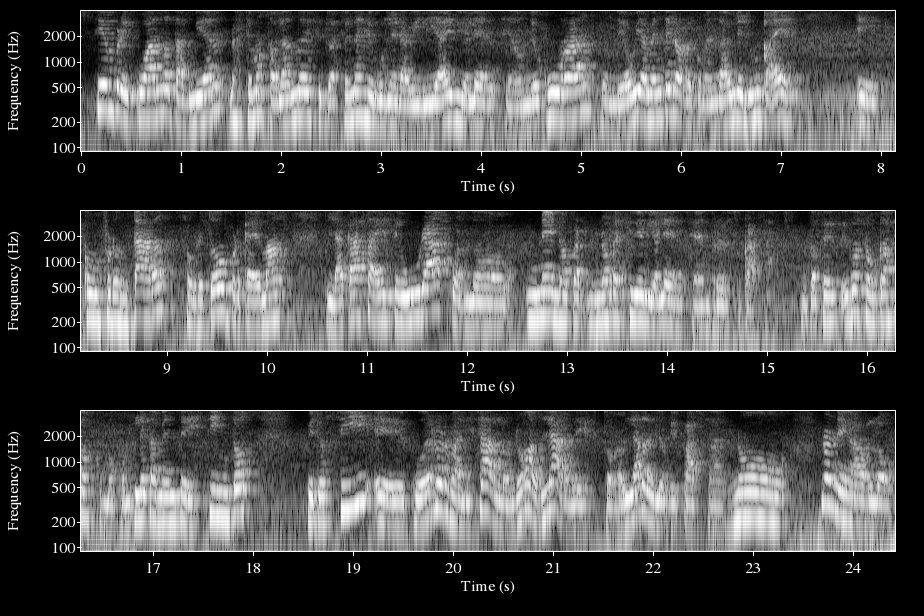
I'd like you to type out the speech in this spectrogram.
siempre y cuando también no estemos hablando de situaciones de vulnerabilidad y violencia, donde ocurran, donde obviamente lo recomendable nunca es eh, confrontar, sobre todo porque además la casa es segura cuando uno no, no, recibe violencia dentro de su casa. Entonces esos son casos como completamente distintos, pero sí eh, poder verbalizarlo, ¿no? Hablar de esto, hablar de lo que pasa, no, no negarlo,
